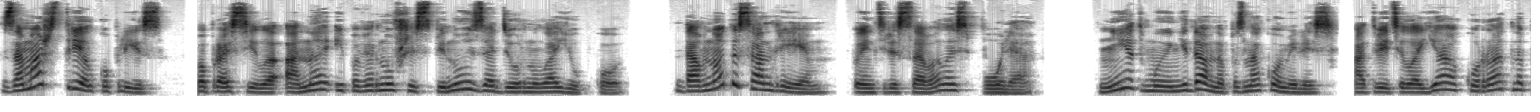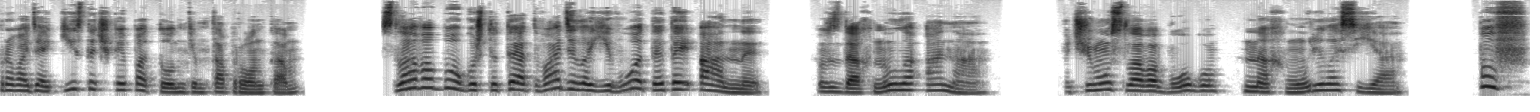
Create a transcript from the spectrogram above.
«Замажь стрелку, плиз», – попросила она и, повернувшись спиной, задернула юбку. «Давно ты с Андреем?» – поинтересовалась Поля. «Нет, мы недавно познакомились», – ответила я, аккуратно проводя кисточкой по тонким капронкам. Слава богу, что ты отвадила его от этой Анны!» Вздохнула она. «Почему, слава богу?» – нахмурилась я. «Пуф,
